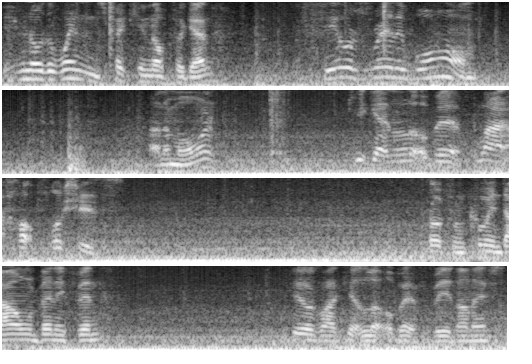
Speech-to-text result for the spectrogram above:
Even though the wind's picking up again, feels really warm at the moment. Keep getting a little bit like hot flushes. Though from coming down with anything. Feels like it a little bit, for being honest.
